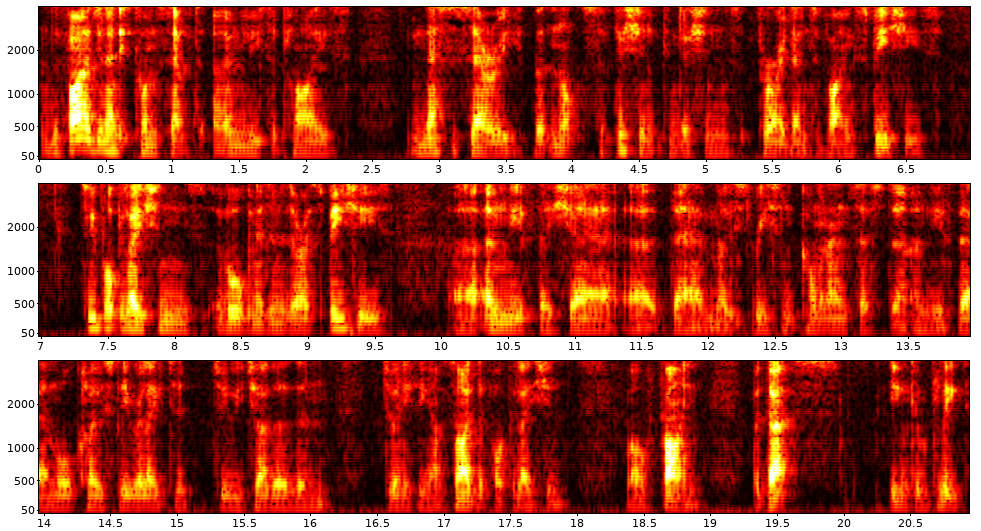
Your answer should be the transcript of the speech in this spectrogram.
The phylogenetic concept only supplies necessary but not sufficient conditions for identifying species. two populations of organisms are a species uh, only if they share uh, their most recent common ancestor, only if they're more closely related to each other than to anything outside the population. Well, fine, but that's incomplete.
